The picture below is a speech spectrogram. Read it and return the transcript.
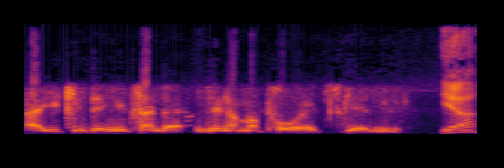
ayikho into engiyithanda njengama-poets ke mina. Yeah?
